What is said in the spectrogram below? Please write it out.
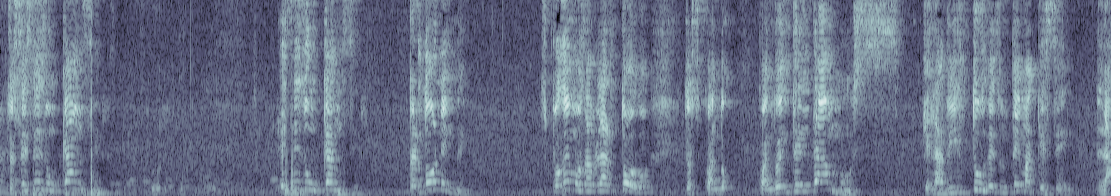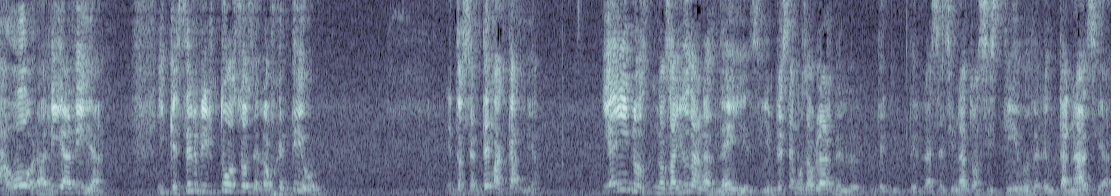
Entonces ese es un cáncer, ese es un cáncer, perdónenme, podemos hablar todo, entonces cuando, cuando entendamos que la virtud es un tema que se labora día a día y que ser virtuoso es el objetivo, entonces el tema cambia. Y ahí nos, ayudan las leyes y empecemos a hablar del, asesinato asistido, de la eutanasia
